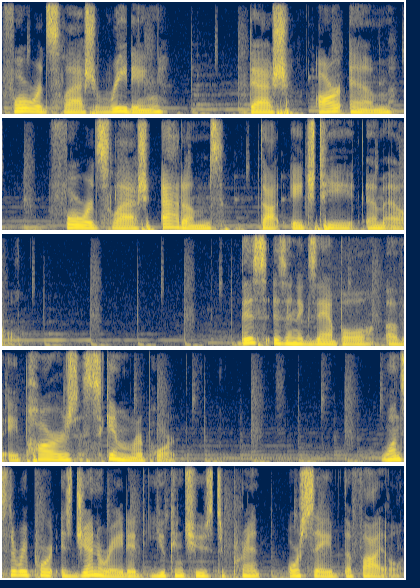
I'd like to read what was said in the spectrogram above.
forward slash reading dash rm forward slash adams dot html. This is an example of a PARS skim report. Once the report is generated, you can choose to print or save the file.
